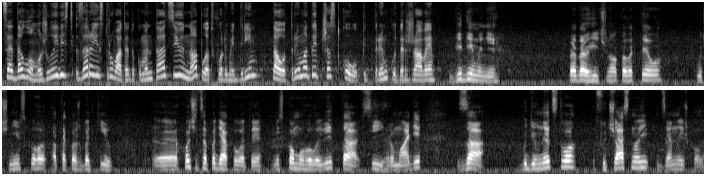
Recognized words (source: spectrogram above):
Це дало можливість зареєструвати документацію на платформі DREAM та отримати часткову підтримку держави. від імені педагогічного колективу, учнівського, а також батьків. е, Хочеться подякувати міському голові та всій громаді за будівництво сучасної підземної школи.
